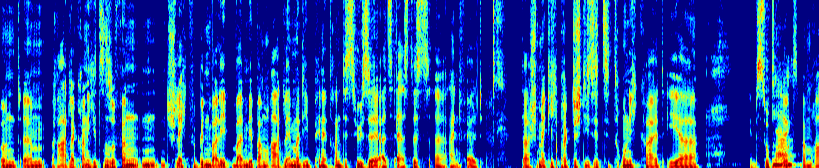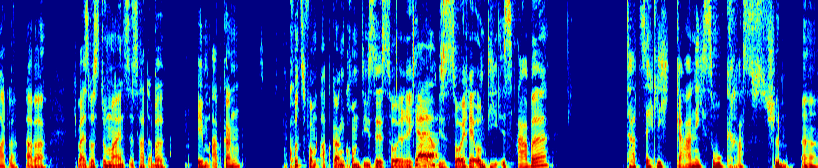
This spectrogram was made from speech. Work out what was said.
Und ähm, Radler kann ich jetzt insofern schlecht verbinden, weil, ich, weil mir beim Radler immer die penetrante Süße als erstes äh, einfällt. Da schmecke ich praktisch diese Zitronigkeit eher im Subtext ja. beim Radler. Aber ich weiß, was du meinst. Es hat aber im Abgang, kurz vorm Abgang kommt diese Säure, ja, ja. diese Säure und die ist aber tatsächlich gar nicht so krass schlimm. Äh.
